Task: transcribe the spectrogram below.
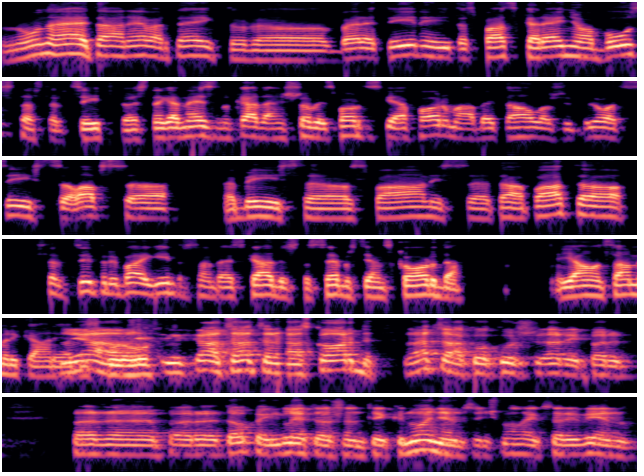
Nu, nē, tā nevar teikt. Tur uh, Beretīnī tas pats Kareņo būs tas, starp citu. Es nekad nezinu, kādā viņš šobrīd sportiskajā formā, bet Allaž ir ļoti sīsts, labs uh, bijis uh, Spānis. Uh, tāpat, uh, starp citu, ir baigi interesantais kadrs, tas Sebastians Korda. Jauns amerikānis. Nu, jā, kuru... kāds atcerās Korda vecāko, kurš arī par, par, par dopingu lietošanu tika noņemts. Viņš, man liekas, arī vienu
